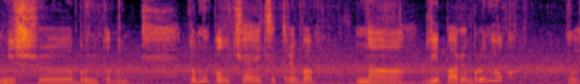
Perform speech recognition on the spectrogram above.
між е, бруньками. Тому, виходить, треба на дві пари бруньок. Ой,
